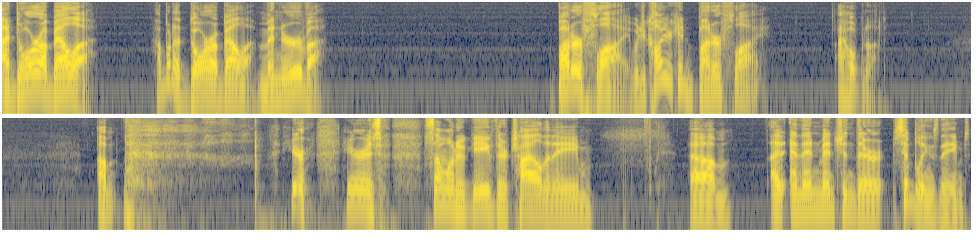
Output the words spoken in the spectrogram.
Adorabella. How about Adorabella? Minerva. Butterfly. Would you call your kid Butterfly? I hope not. Um, here, here is someone who gave their child a name, um, and, then mentioned their siblings' names.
